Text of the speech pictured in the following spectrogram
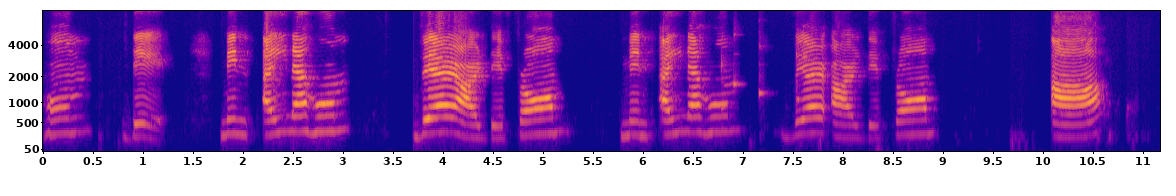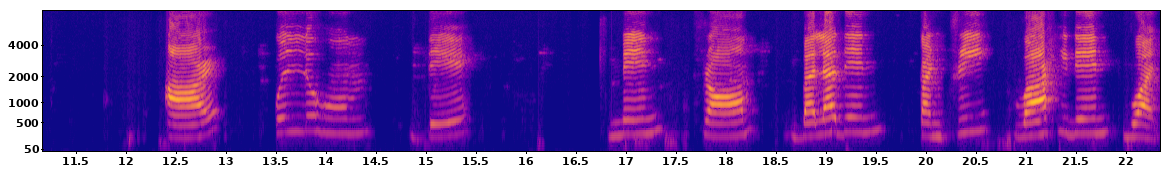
Whom they. Min aina whom where are they from? Min aina whom where are they from? A. Are kulluhum they. Min from baladin country wahidin one.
